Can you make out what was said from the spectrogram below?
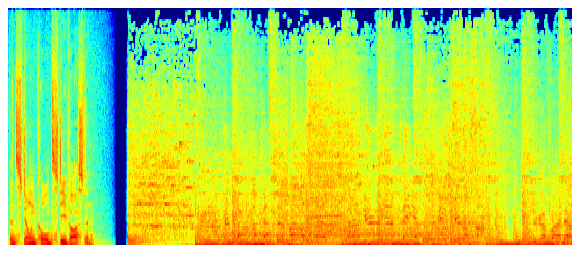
than Stone Cold Steve Austin. You're gonna find out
